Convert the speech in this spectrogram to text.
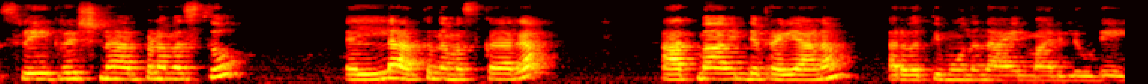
ശ്രീകൃഷ്ണാർപ്പണമസ്തു എല്ലാവർക്കും നമസ്കാരം. ആത്മാവിന്റെ പ്രയാണം അറുപത്തിമൂന്ന് നായന്മാരിലൂടെ.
